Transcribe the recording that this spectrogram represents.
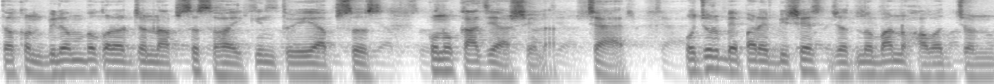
তখন বিলম্ব করার জন্য আফসোস হয়, কিন্তু এই আফসোস কোনো কাজে আসে না। চার, ওজোর ব্যাপারে বিশেষ যত্নবান হওয়ার জন্য।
